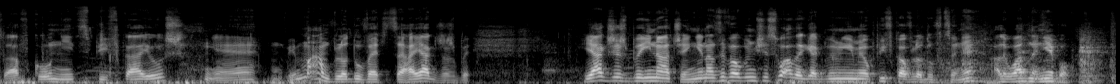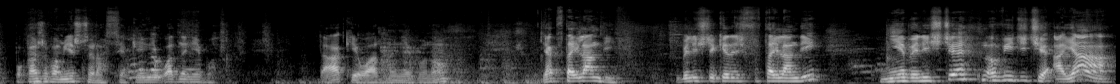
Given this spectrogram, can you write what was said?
Sławku, nic piwka już? Nie, mówię, mam w lodóweczce, a jakżeżby? Jakżeżby inaczej? Nie nazywałbym się Sławek, jakbym nie miał piwka w lodówce, nie? Ale ładne niebo. Pokażę wam jeszcze raz, jakie nie, ładne niebo. Takie ładne niebo, no. Jak w Tajlandii. Byliście kiedyś w Tajlandii? Nie byliście? No widzicie, a ja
